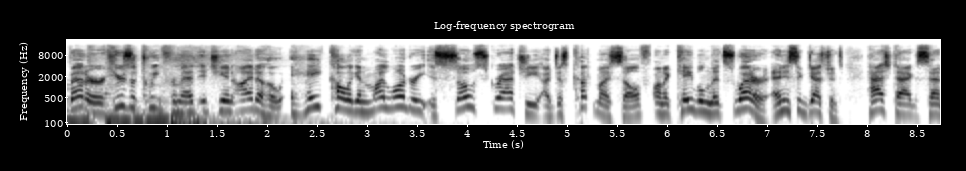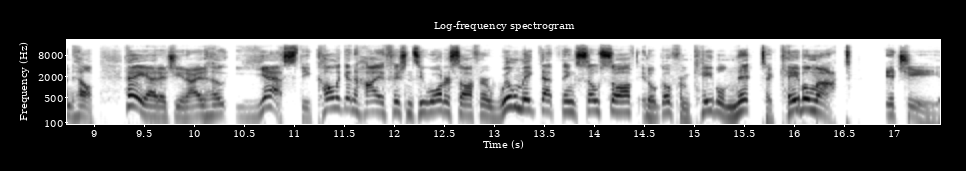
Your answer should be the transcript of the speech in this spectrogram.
better. Here's a tweet from Ed Itchy in Idaho. Hey Culligan, my laundry is so scratchy, I just cut myself on a cable knit sweater. Any suggestions? Hashtag send help. Hey Ed Itchy in Idaho. Yes, the Culligan high efficiency water softener will make that thing so soft it'll go from cable knit to cable knot. Itchy.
